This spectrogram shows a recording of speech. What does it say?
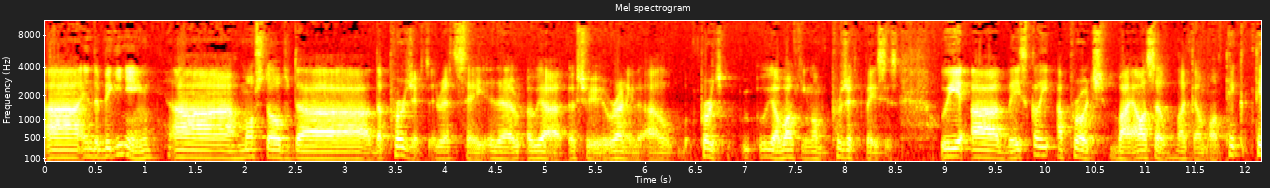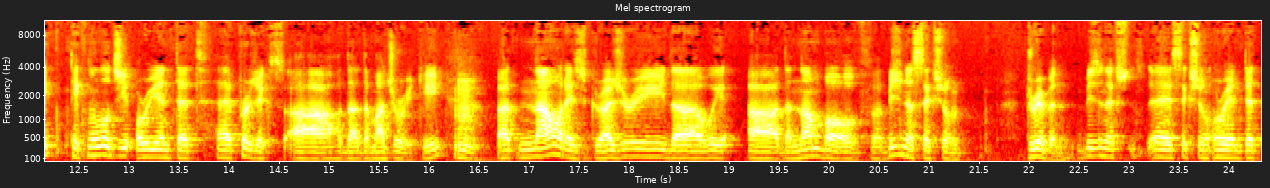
Uh, in the beginning, uh, most of the the projects, let's say, the, we are actually running a project. We are working on project basis we are basically approached by also like um, tech, tech, technology oriented uh, projects are the, the majority mm. but nowadays gradually the we uh, the number of uh, business section driven business uh, section oriented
